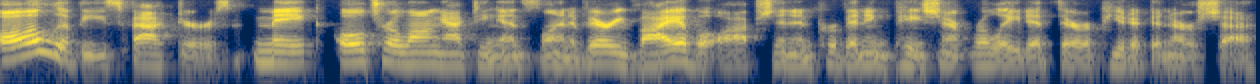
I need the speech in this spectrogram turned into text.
all of these factors make ultra long acting insulin a very viable option in preventing patient related therapeutic inertia.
